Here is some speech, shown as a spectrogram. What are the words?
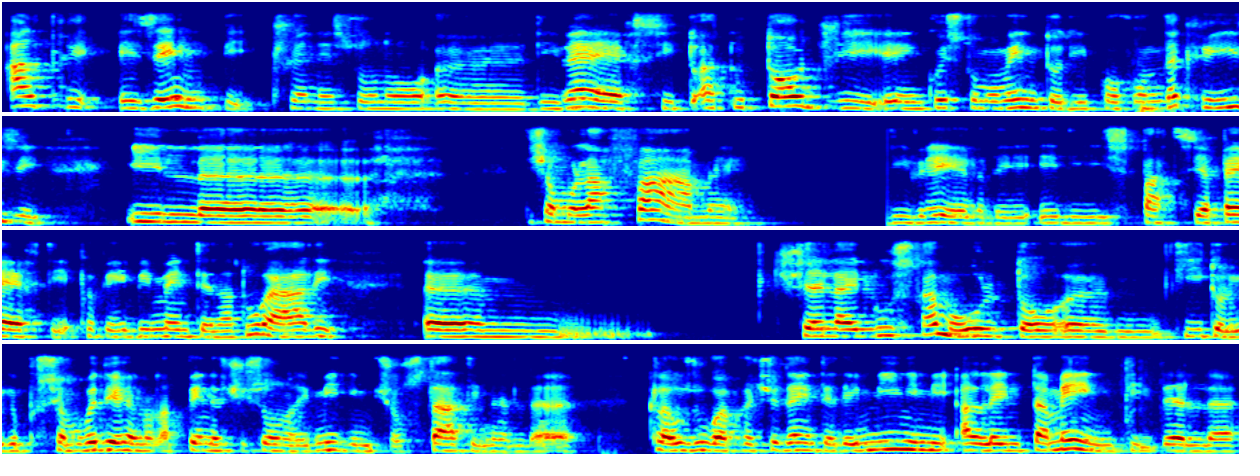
altri esempi, ce ne sono eh, diversi, a tutt'oggi in questo momento di profonda crisi il, eh, diciamo, la fame di verde e di spazi aperti e preferibilmente naturali, ehm, ce la illustra molto, ehm, titoli che possiamo vedere non appena ci sono dei minimi, ci sono stati nella clausura precedente dei minimi allentamenti del,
